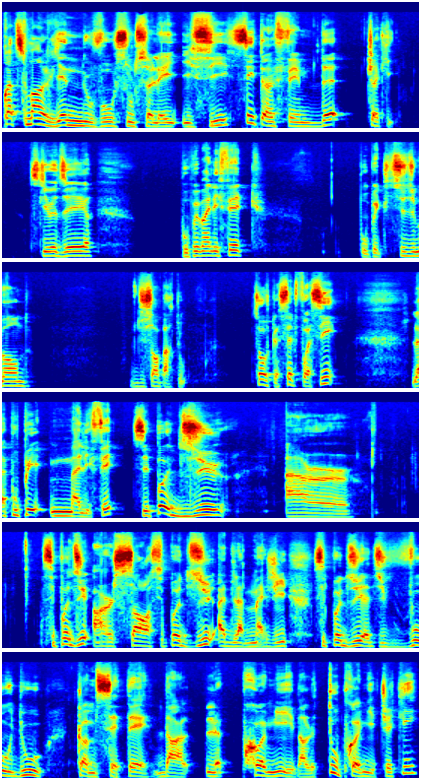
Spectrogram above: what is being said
pratiquement rien de nouveau sous le soleil ici, c'est un film de Chucky. Ce qui veut dire Poupée maléfique, poupée qui tue du monde, du sang partout. Sauf que cette fois-ci, la poupée maléfique, c'est pas dû à un. C'est pas dû à un sort, c'est pas dû à de la magie, c'est pas dû à du vaudou comme c'était dans le premier, dans le tout premier Chucky.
